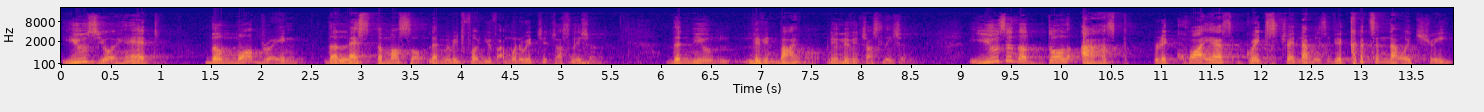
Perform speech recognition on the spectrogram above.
Use your head, the more brain, the less the muscle. Let me read for you. I'm going to read your translation. The New Living Bible, New Living Translation. Using a dull axe requires great strength. That means if you're cutting down a tree,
